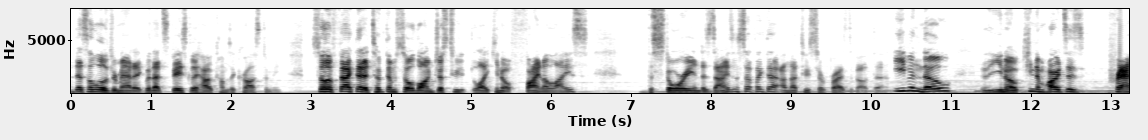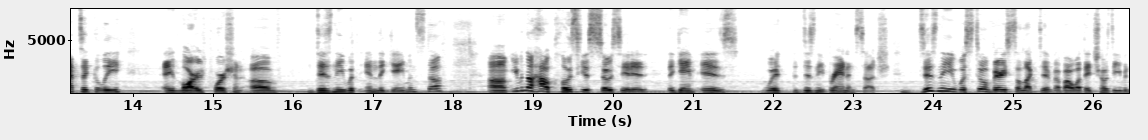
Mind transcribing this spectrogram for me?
That's a little dramatic, but that's basically how it comes across to me. So the fact that it took them so long just to like, you know, finalize the story and designs and stuff like that, I'm not too surprised about that. Even though, you know, Kingdom Hearts is practically a large portion of Disney within the game and stuff, um, even though how closely associated the game is with the Disney brand and such. Disney was still very selective about what they chose to even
